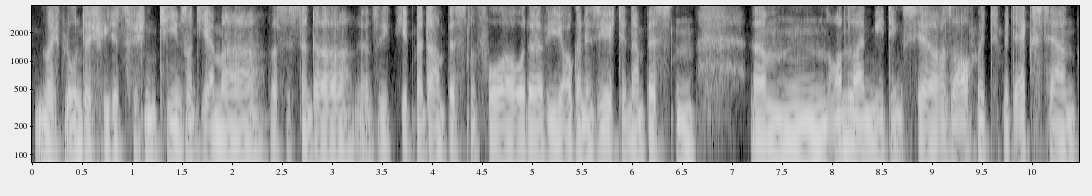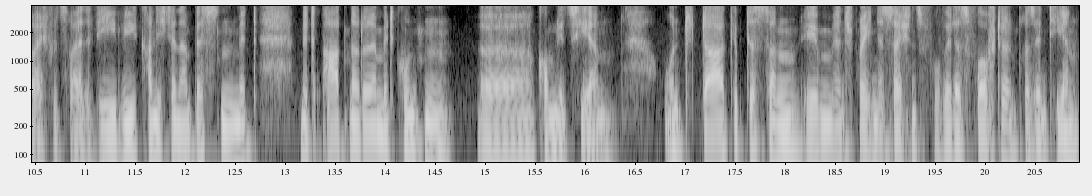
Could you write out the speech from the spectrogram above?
zum Beispiel Unterschiede zwischen Teams und Yammer. Was ist denn da, also wie geht man da am besten vor oder wie organisiere ich denn am besten ähm, Online-Meetings ja, also auch mit, mit externen beispielsweise. Wie, wie kann ich denn am besten mit, mit Partnern oder mit Kunden äh, kommunizieren? Und da gibt es dann eben entsprechende Sessions, wo wir das vorstellen, präsentieren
